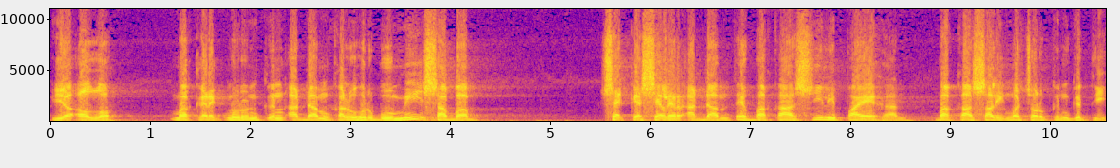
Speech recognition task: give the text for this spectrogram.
ya Allah. makarek nurunkan Adam kalluhur bumi sabab seke seller Adam teh bakal silih paehan bakal saling ngocorkan getih.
